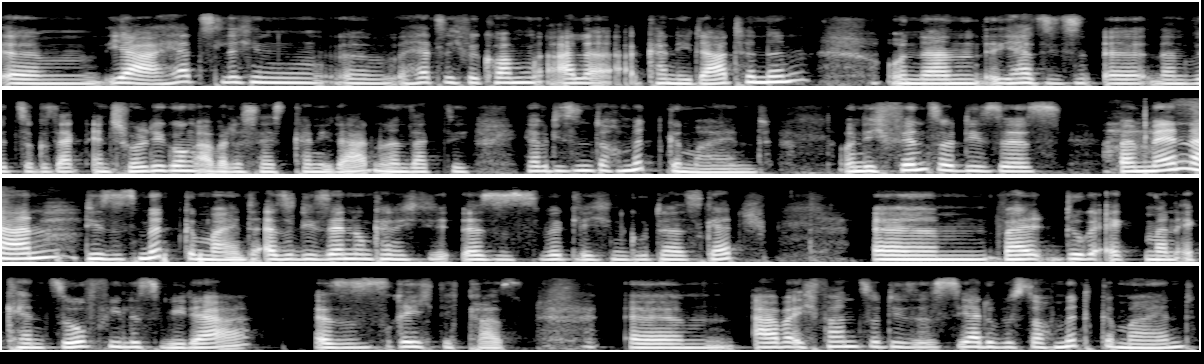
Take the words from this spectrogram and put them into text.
ähm, ja, herzlichen, äh, herzlich willkommen alle Kandidatinnen. Und dann, ja, sie, äh, dann wird so gesagt, Entschuldigung, aber das heißt Kandidaten. Und dann sagt sie, ja, aber die sind doch mitgemeint. Und ich finde so dieses, bei Männern, dieses mitgemeint, also die Sendung kann ich, das ist wirklich ein guter Sketch, ähm, weil du, man erkennt so vieles wieder. Also es ist richtig krass. Ähm, aber ich fand so dieses, ja, du bist doch mitgemeint,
